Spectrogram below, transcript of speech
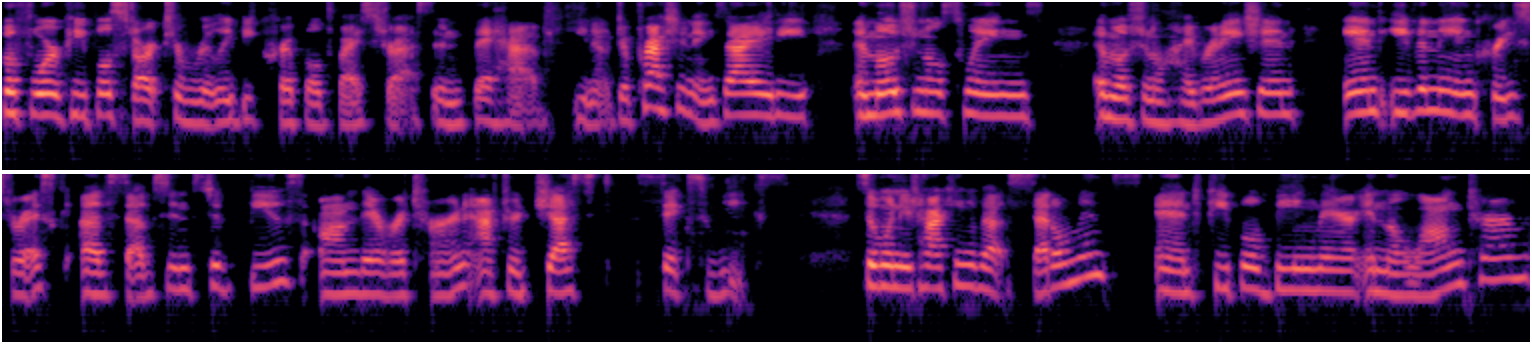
before people start to really be crippled by stress and they have you know depression anxiety emotional swings emotional hibernation, and even the increased risk of substance abuse on their return after just six weeks. So when you're talking about settlements and people being there in the long term,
